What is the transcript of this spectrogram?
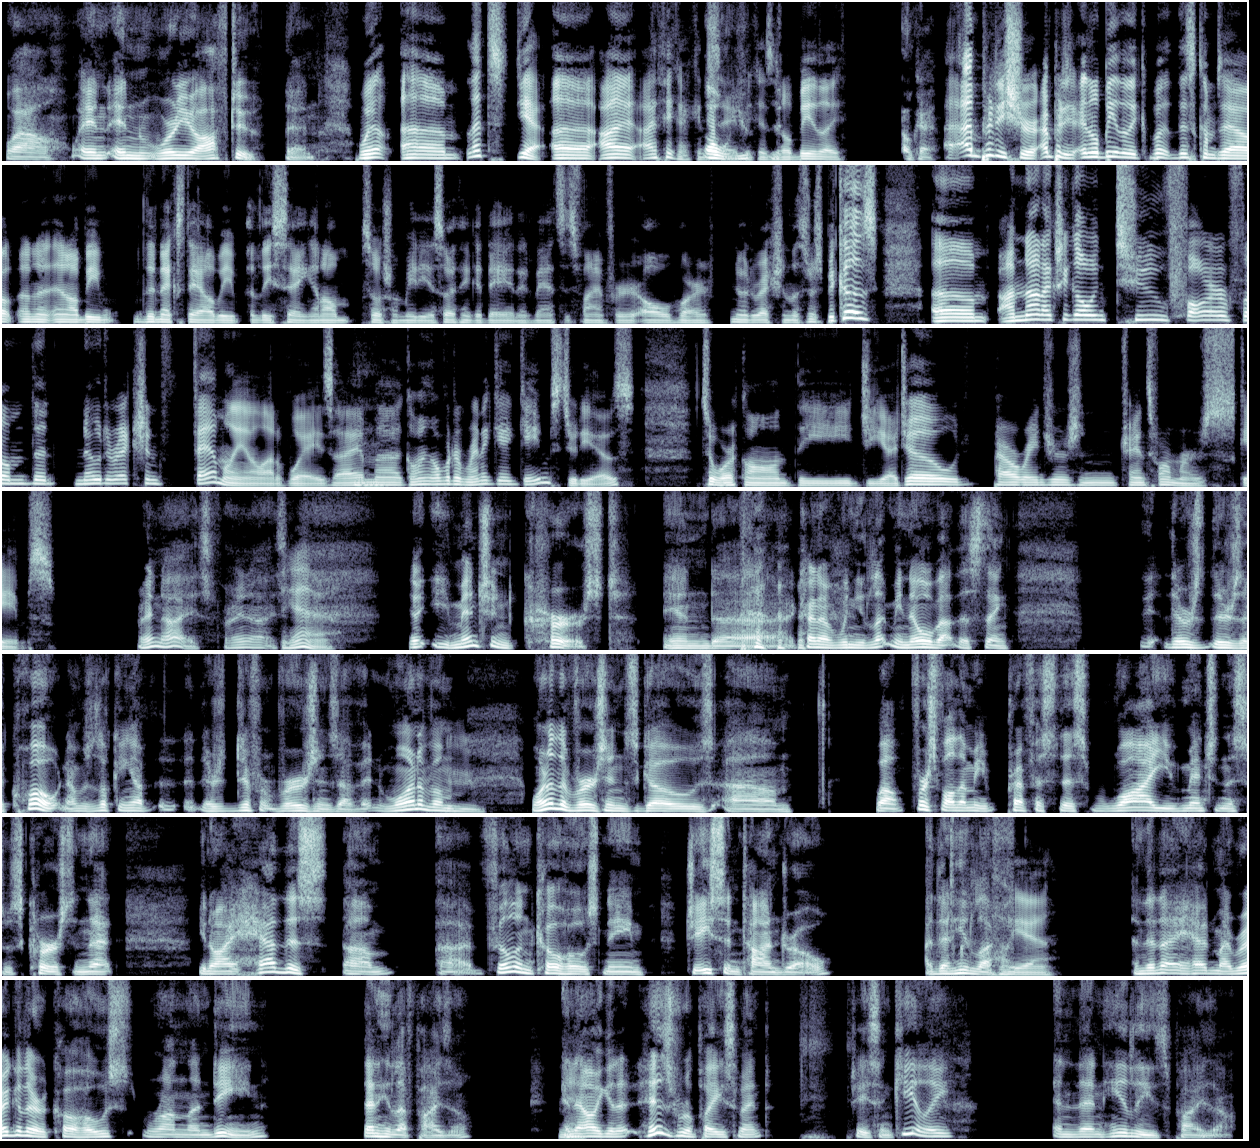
Wow. And and where are you off to then? Well, um, let's yeah. Uh, I I think I can oh, say you, because it'll be like Okay. I'm pretty sure. I'm pretty. It'll be like, but this comes out, and, and I'll be the next day. I'll be at least saying it on social media. So I think a day in advance is fine for all of our No Direction listeners because um, I'm not actually going too far from the No Direction family in a lot of ways. I am mm. uh, going over to Renegade Game Studios to work on the GI Joe, Power Rangers, and Transformers games. Very nice. Very nice. Yeah. You mentioned cursed, and uh, kind of when you let me know about this thing there's there's a quote and i was looking up there's different versions of it and one of them mm. one of the versions goes um, well first of all let me preface this why you mentioned this was cursed and that you know i had this um, uh, fill in co-host named jason tondro and then he left oh yeah and then i had my regular co-host ron lundeen then he left paizo and yeah. now i get his replacement jason keeley and then he leaves paizo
